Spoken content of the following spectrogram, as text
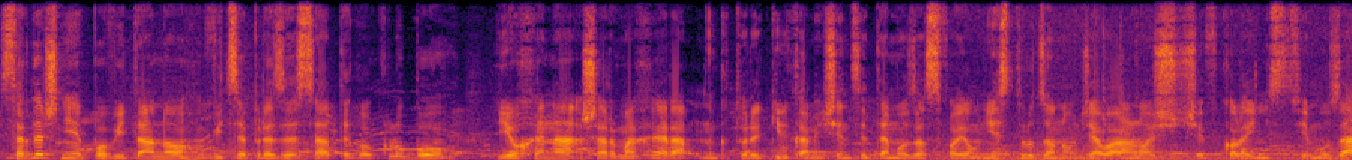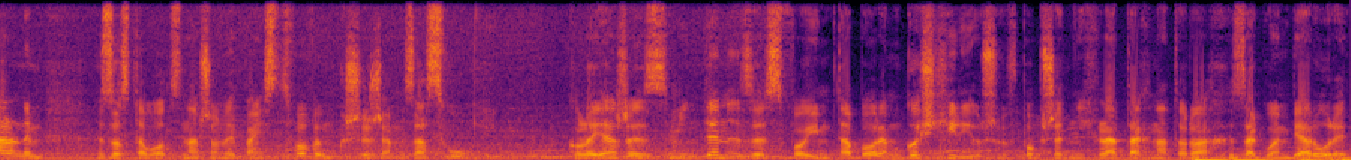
Serdecznie powitano wiceprezesa tego klubu Jochena Scharmachera, który kilka miesięcy temu za swoją niestrudzoną działalność w kolejnictwie muzealnym został odznaczony Państwowym Krzyżem Zasługi. Kolejarze z Minden ze swoim taborem gościli już w poprzednich latach na torach Zagłębia Rury.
